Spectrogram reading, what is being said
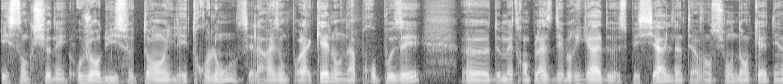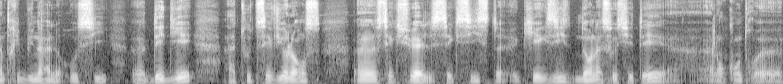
et sanctionner. Aujourd'hui, ce temps, il est trop long. C'est la raison pour laquelle on a proposé euh, de mettre en place des brigades spéciales d'intervention, d'enquête et un tribunal aussi euh, dédié à toutes ces violences euh, sexuelles, sexistes qui existent dans la société à l'encontre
